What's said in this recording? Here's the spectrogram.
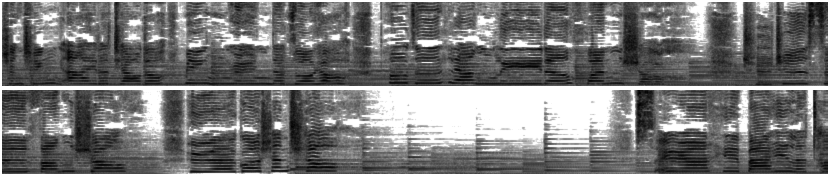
向亲爱的挑逗，命运的。的左右，不自量力的还手，直至死方休。越过山丘，虽然已白了头，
